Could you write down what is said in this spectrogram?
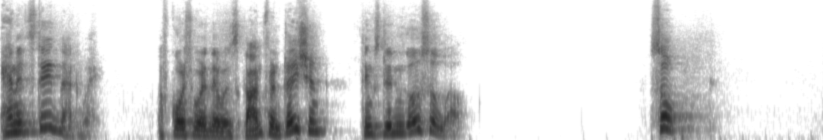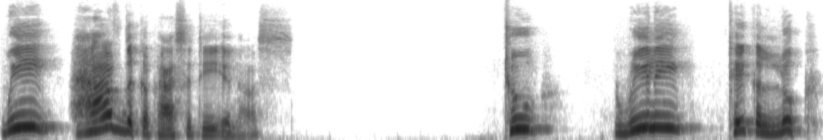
and it stayed that way. Of course, where there was confrontation, things didn't go so well. So, we have the capacity in us to really take a look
